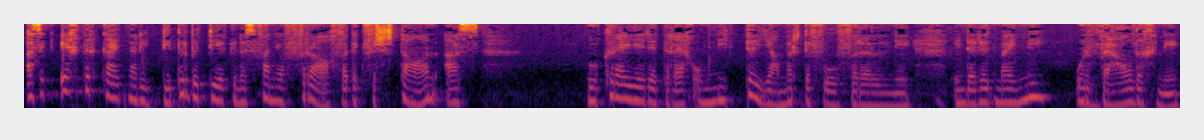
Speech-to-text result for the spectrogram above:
As ek egter kyk na die dieper betekenis van jou vraag wat ek verstaan as hoe kry jy dit reg om nie te jammer te voel vir hulle nie en dat dit my nie oorweldig nie.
